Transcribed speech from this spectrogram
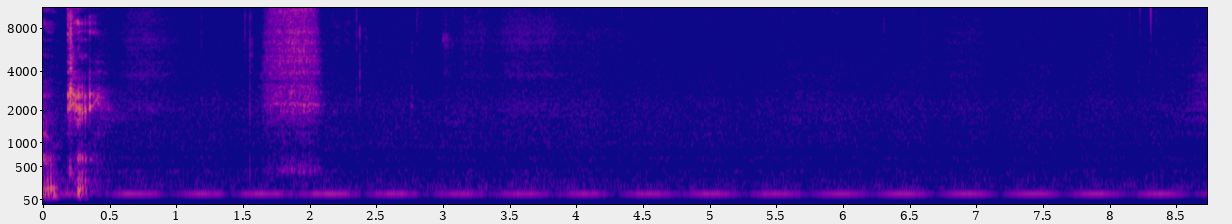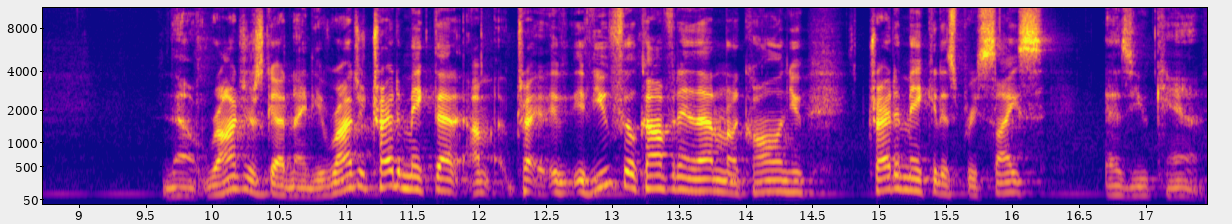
Okay. Now, Roger's got an idea. Roger, try to make that. I'm try if, if you feel confident in that, I'm going to call on you. Try to make it as precise as you can.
